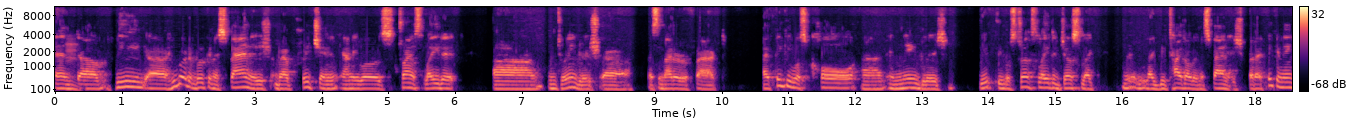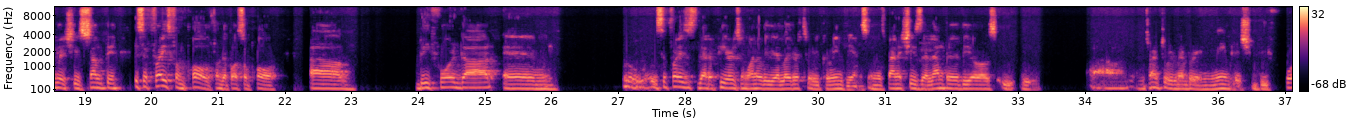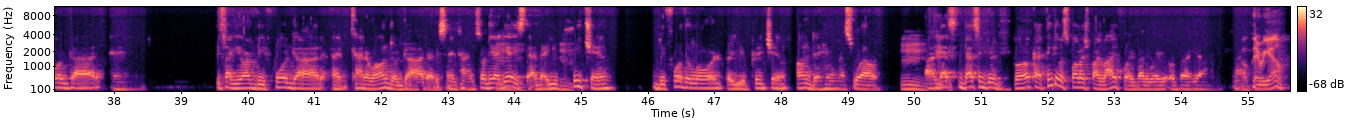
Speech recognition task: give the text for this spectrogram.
and mm. um, he uh, he wrote a book in Spanish about preaching, and it was translated uh, into English. Uh, as a matter of fact, I think it was called uh, in English. It, it, was translated just like like the title in Spanish, but I think in English is something. It's a phrase from Paul, from the Apostle Paul. Um, before God and it's a phrase that appears in one of the letters to the Corinthians. In Spanish, is delante de Dios y, y uh, I'm trying to remember in English, before God and it's like you are before God and kind of under God at the same time. So the mm. idea is that that you mm. preaching before the Lord, but you're preaching under Him as well. Mm. Uh, that's that's a good book. I think it was published by Lifeway, by the way, or by uh, uh, there we go.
